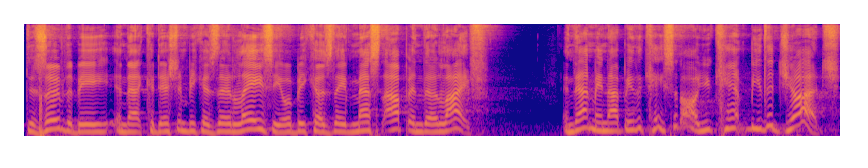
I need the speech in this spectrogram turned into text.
deserve to be in that condition because they're lazy or because they've messed up in their life. And that may not be the case at all. You can't be the judge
